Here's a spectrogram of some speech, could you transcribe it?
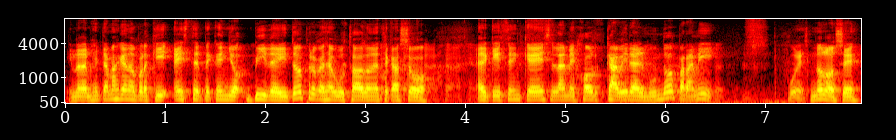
Y nada, mi gente, más quedando por aquí este pequeño videito. Espero que os haya gustado en este caso el que dicen que es la mejor cabera del mundo. Para mí, pues no lo sé.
